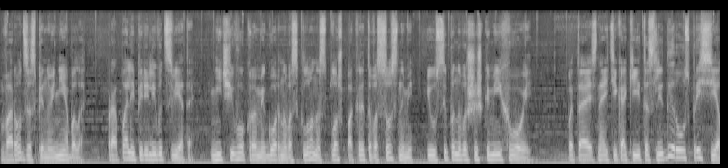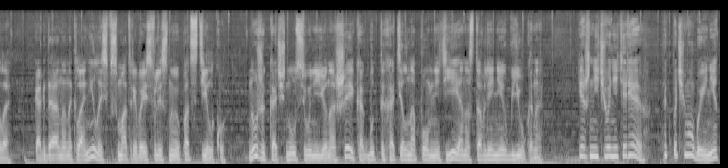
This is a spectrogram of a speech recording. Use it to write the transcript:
Ворот за спиной не было. Пропали переливы цвета. Ничего, кроме горного склона, сплошь покрытого соснами и усыпанного шишками и хвоей. Пытаясь найти какие-то следы, Роуз присела. Когда она наклонилась, всматриваясь в лесную подстилку, ножик качнулся у нее на шее, как будто хотел напомнить ей о наставлениях Бьюкона. «Я же ничего не теряю, так почему бы и нет?»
